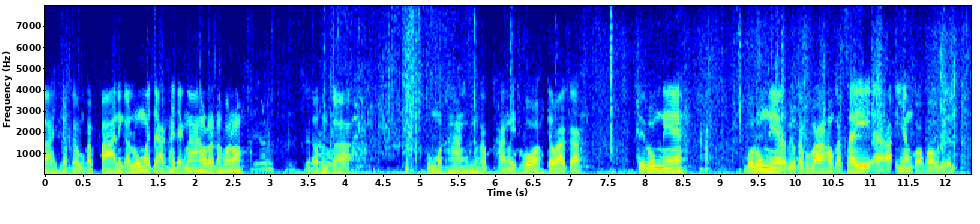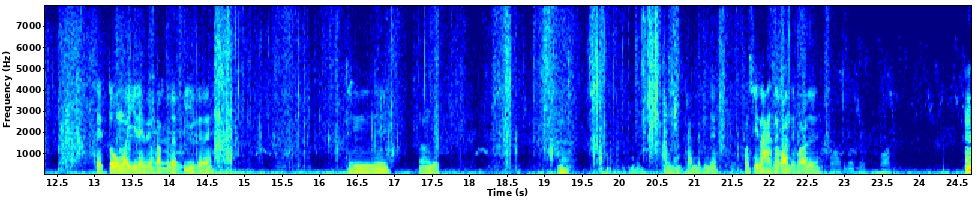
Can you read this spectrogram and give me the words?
หลายพี่น้องครับผมครับปลานี่ก็ลงมาจากให้จากหน้าเขาหละเนาะพ่อเนาะแล้วเพิ่นก็ลงมาข้างพี่น้องครับข้างในทอแต่ว่าก็ในลงแน่บ่ลงแน่ล่ะพี่น้องครับเพราะว่าเขาก็ใส่อ่าอหย่างก่อพอเพื่อนใส่ตรงไว้อยู่ได้พี่น้องครับเป็นละปีก็ได้เฮ้ยน้องด็กฮะอั นน้ำกันได้เพิ่งเด้อเอาสิล่างซะก่อนแต่พอเลยฮะ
